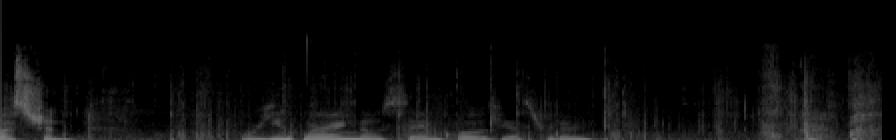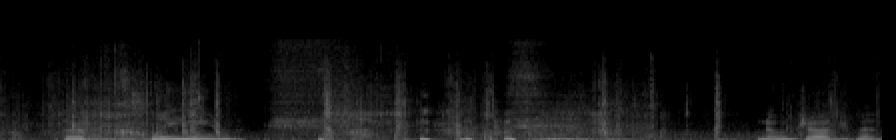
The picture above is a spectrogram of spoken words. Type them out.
Question. Were you wearing those same clothes yesterday? They're clean. No judgment.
